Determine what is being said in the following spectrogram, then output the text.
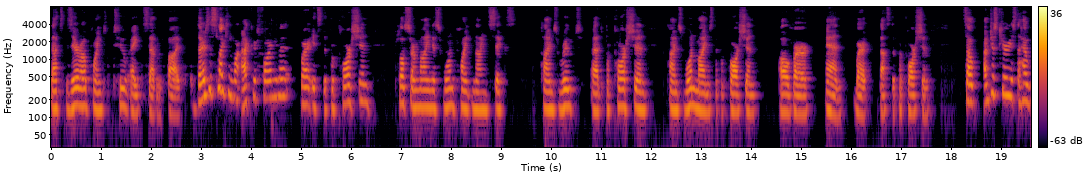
that's 0.2875. There's a slightly more accurate formula where it's the proportion plus or minus 1.96 times root uh, the proportion times 1 minus the proportion over n, where that's the proportion. So I'm just curious to how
